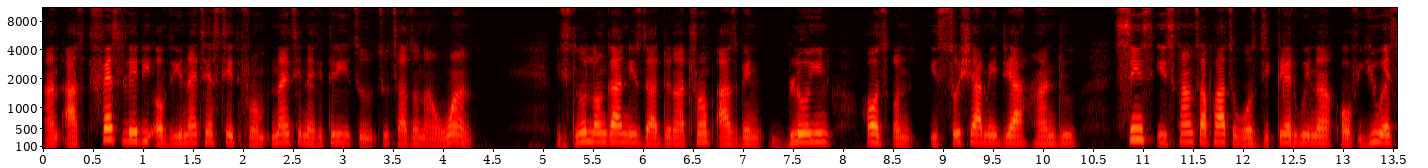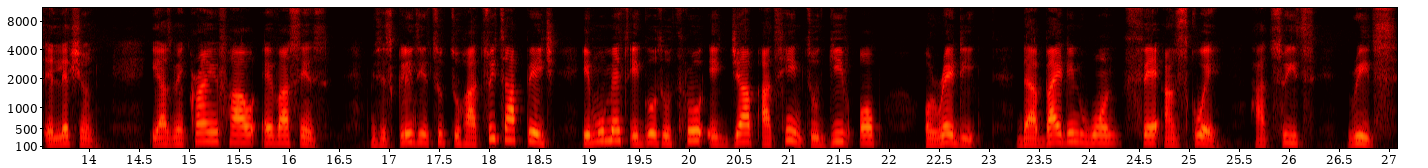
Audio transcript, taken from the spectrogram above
and as First Lady of the United States from 1993 to 2001. It is no longer news that Donald Trump has been blowing hot on his social media handle since his counterpart was declared winner of U.S. election. He has been crying foul ever since. Mrs. Clinton took to her Twitter page a moment ago to throw a jab at him to give up already that Biden won fair and square. Her tweet reads,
